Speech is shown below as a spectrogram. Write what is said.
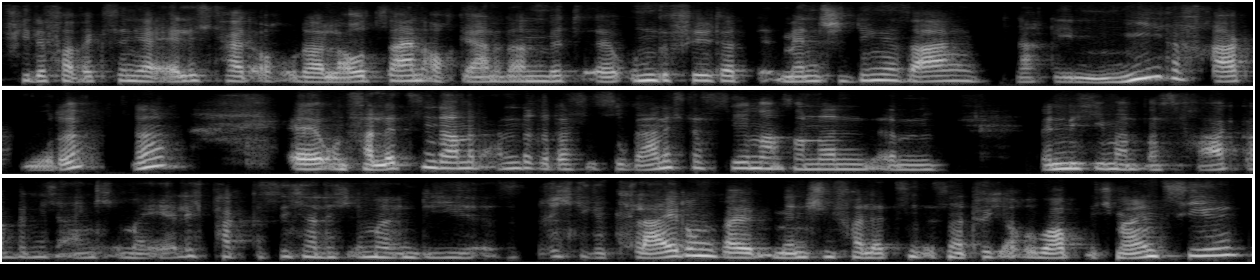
viele verwechseln ja Ehrlichkeit auch oder laut sein auch gerne dann mit äh, ungefiltert Menschen Dinge sagen, nach denen nie gefragt wurde ne, äh, und verletzen damit andere. Das ist so gar nicht das Thema, sondern ähm, wenn mich jemand was fragt, dann bin ich eigentlich immer ehrlich, packe das sicherlich immer in die richtige Kleidung, weil Menschen verletzen ist natürlich auch überhaupt nicht mein Ziel.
